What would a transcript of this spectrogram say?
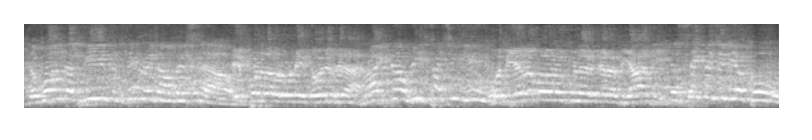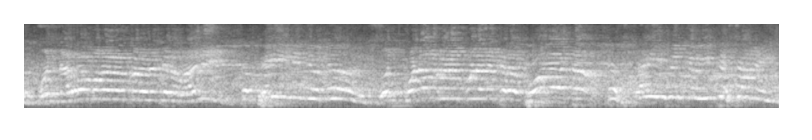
The one that heals is here in our midst now. இப்பொழுது அவர் உன்னை தொடுகிறார் Right now, he's touching you. உன் எலும்புகளுக்குள்ள இருக்கிற வியாதி The sickness in your bones, உன் நரம்புகளுக்குள்ள இருக்கிற வலி the pain in your nerves, உன் குடல்களுக்குள்ள இருக்கிற போராட்டம் the strain in your intestines.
